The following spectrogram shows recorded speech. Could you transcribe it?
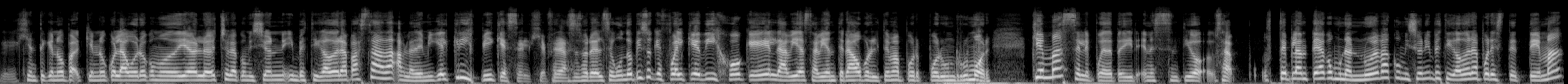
eh, gente que no, que no colaboró como debía haberlo hecho la comisión investigadora pasada, habla de Miguel Crispi, que es el jefe de asesores del segundo piso, que fue el que dijo que él había, se había enterado por el tema por, por un rumor. ¿Qué más se le puede pedir en ese sentido? O sea, usted plantea como una nueva comisión investigadora por este tema.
